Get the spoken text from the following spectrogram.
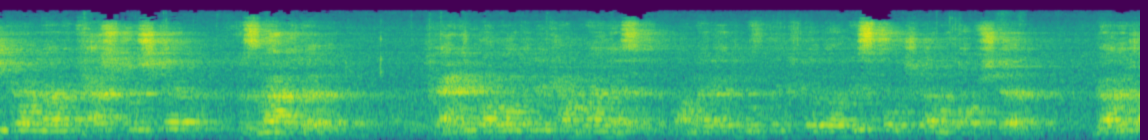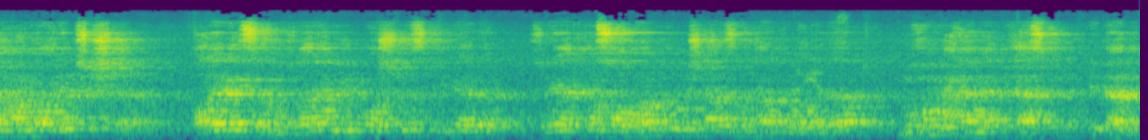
nomlarni chempionlarni kashf qilishga xizmat qiladi. Yangi promotorlik kompaniyasi mamlakatimizda iqtidorli sportchilarni topishda ularni jahonga olib chiqishda qolaversa muhtaram yurtboshimiz ilgari surayotgan sog'lom turmush tarzini tadbirkorida muhim ahamiyat kasb etadi.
